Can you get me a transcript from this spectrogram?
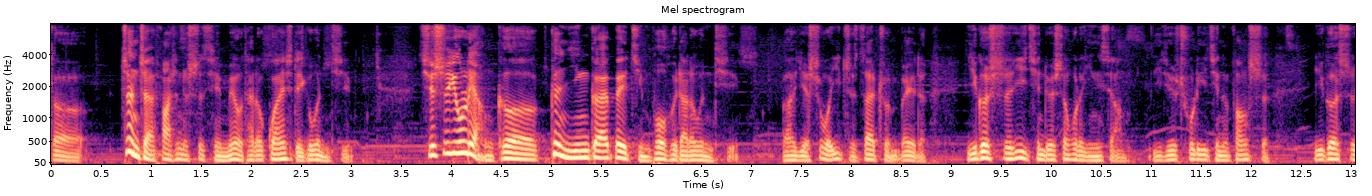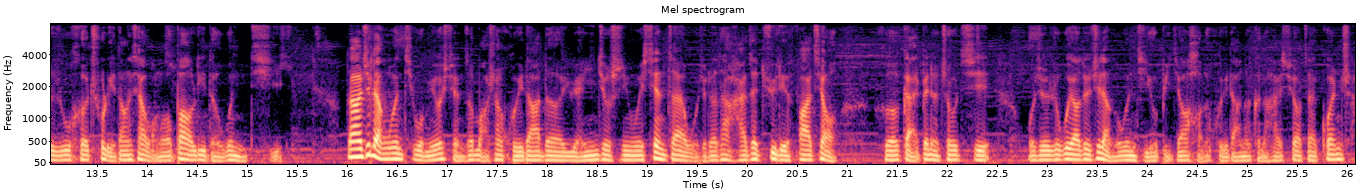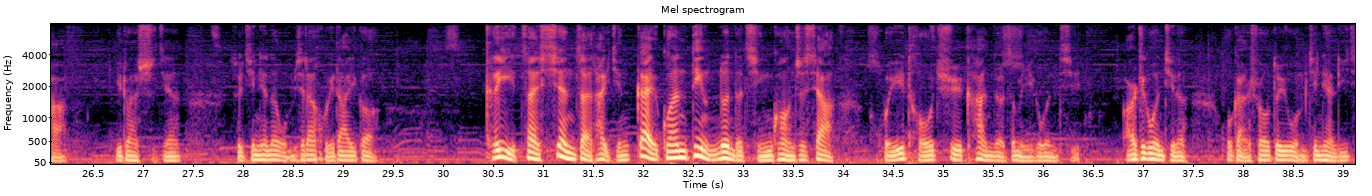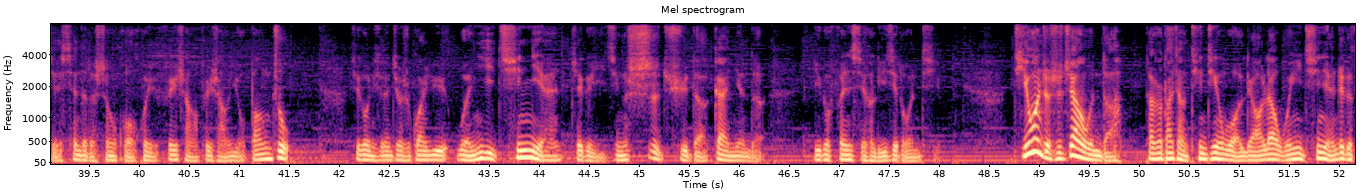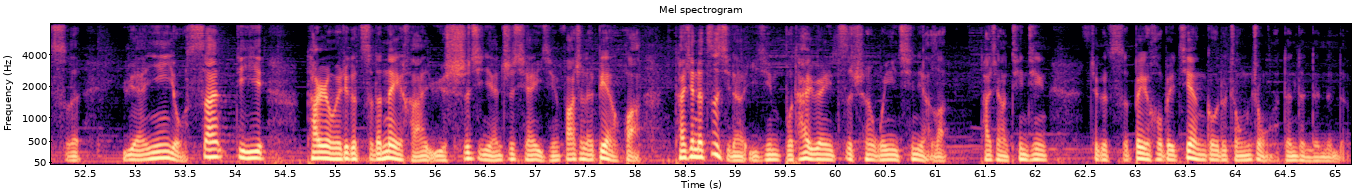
的正在发生的事情没有太多关系的一个问题。其实有两个更应该被紧迫回答的问题，呃，也是我一直在准备的。一个是疫情对生活的影响以及处理疫情的方式，一个是如何处理当下网络暴力的问题。当然，这两个问题我没有选择马上回答的原因，就是因为现在我觉得它还在剧烈发酵和改变的周期。我觉得如果要对这两个问题有比较好的回答呢，可能还需要再观察一段时间。所以今天呢，我们先来回答一个可以在现在他已经盖棺定论的情况之下，回头去看的这么一个问题。而这个问题呢，我感受对于我们今天理解现在的生活会非常非常有帮助。这个问题呢，就是关于文艺青年这个已经逝去的概念的一个分析和理解的问题。提问者是这样问的：他说他想听听我聊聊“文艺青年”这个词，原因有三。第一，他认为这个词的内涵与十几年之前已经发生了变化，他现在自己呢已经不太愿意自称文艺青年了。他想听听这个词背后被建构的种种啊等等等等的。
